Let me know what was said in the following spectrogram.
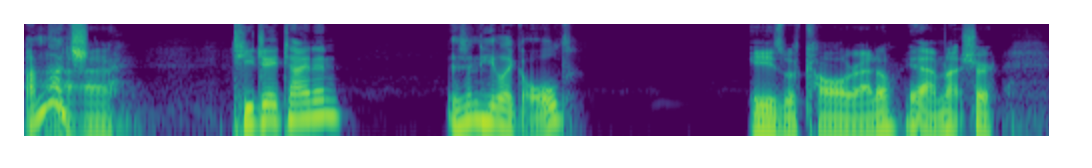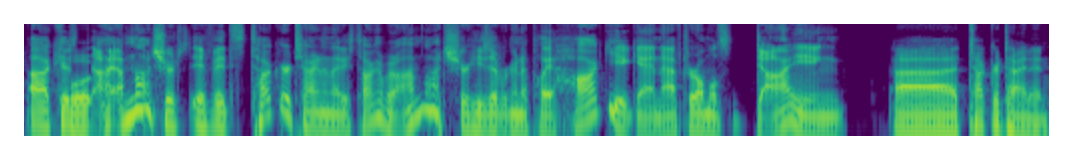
I'm not. Uh, T.J. Tynan. Isn't he like old? He's with Colorado. Yeah, I'm not sure. Because Well- I'm not sure if it's Tucker Tynan that he's talking about. I'm not sure he's ever going to play hockey again after almost dying. Uh, Tucker Tynan.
